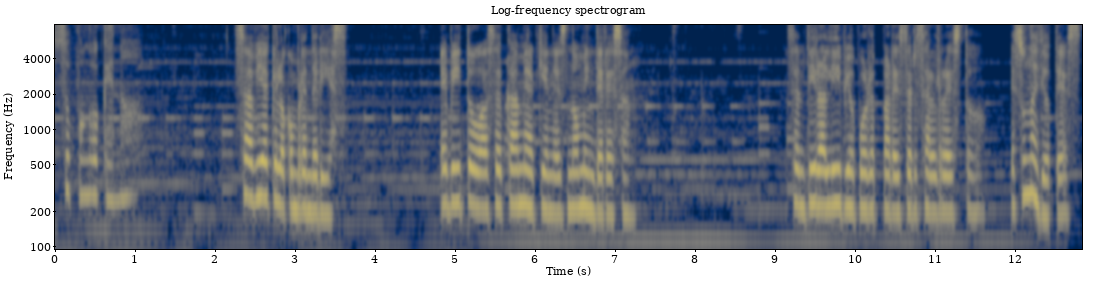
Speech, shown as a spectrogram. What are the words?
Supongo que no. Sabía que lo comprenderías. Evito acercarme a quienes no me interesan. Sentir alivio por parecerse al resto es una idiotez.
